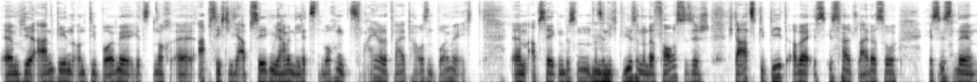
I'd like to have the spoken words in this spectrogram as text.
ähm, hier angehen und die Bäume jetzt noch äh, absichtlich absägen. Wir haben in den letzten Wochen zwei oder 3.000 Bäume echt ähm, absägen müssen. Also mhm. Also nicht wir, sondern der Forst, das ist ja Staatsgebiet, aber es ist halt leider so, es ist eine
